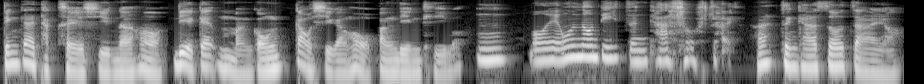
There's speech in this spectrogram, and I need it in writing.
顶届读册的时阵吼，你会计毋茫讲教室然后有放冷气无？嗯，无诶，阮拢伫真卡所在，啊，真卡所在哦。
